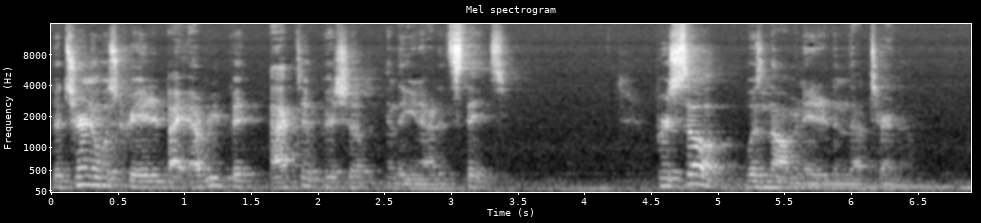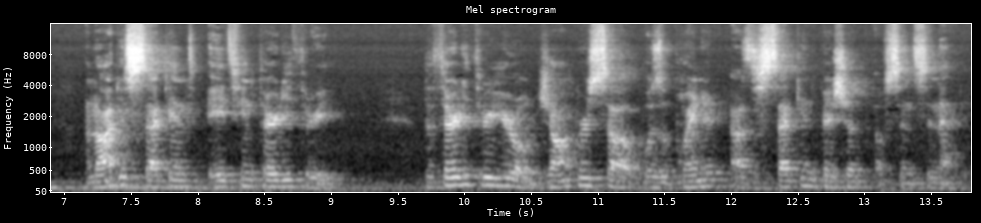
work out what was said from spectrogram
The terna was created by every active bishop in the United States. Purcell was nominated in that terna. On August 2, 1833, the 33-year-old John Purcell was appointed as the second bishop of Cincinnati.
